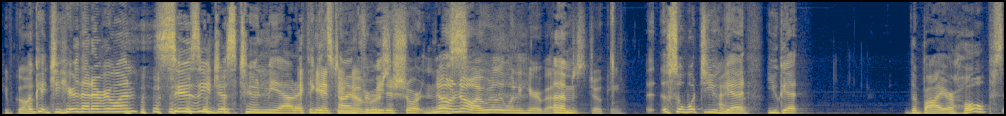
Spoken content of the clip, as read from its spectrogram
Keep going. Okay, did you hear that, everyone? Susie just tuned me out. I, I think it's time for me to shorten no, this. No, no, I really want to hear about it. Um, I'm just joking. So, what do you kind get? Of. You get the buyer hopes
